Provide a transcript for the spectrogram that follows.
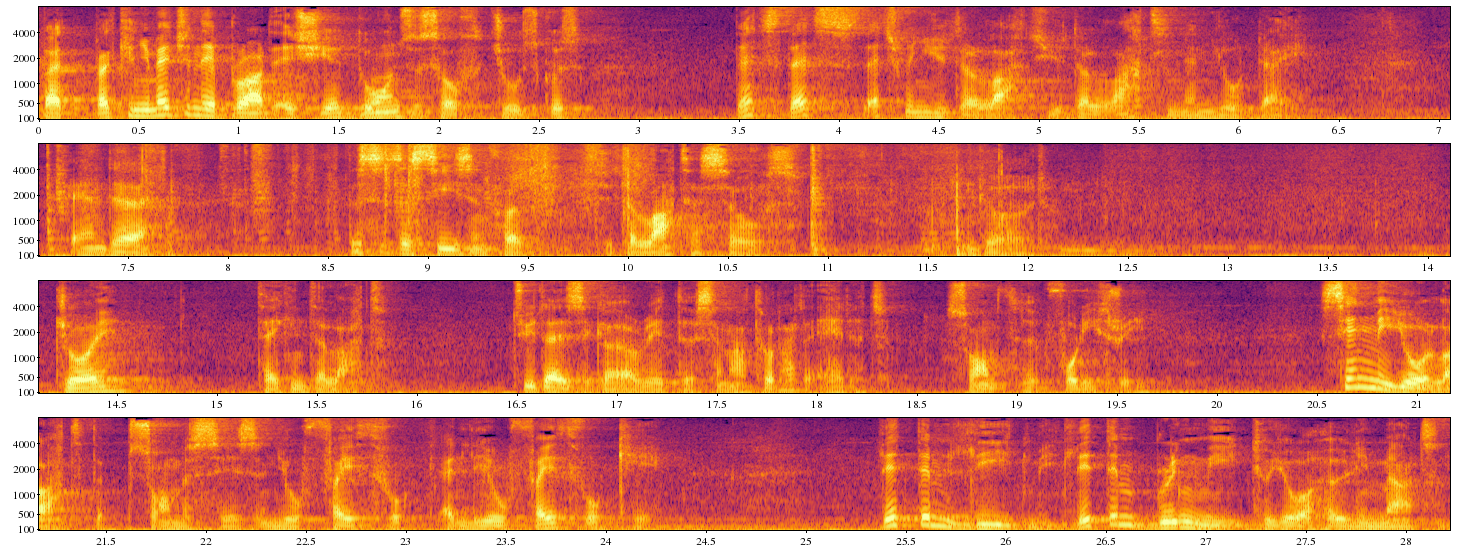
But, but can you imagine that bride as she adorns herself with jewels? Because that's, that's, that's when you delight. You're delighting in your day. And uh, this is a season, folks, to delight ourselves in God. Joy, taking delight. Two days ago, I read this and I thought I'd add it. Psalm 43. Send me your light, the psalmist says, and your faithful and your faithful care. Let them lead me. Let them bring me to your holy mountain,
